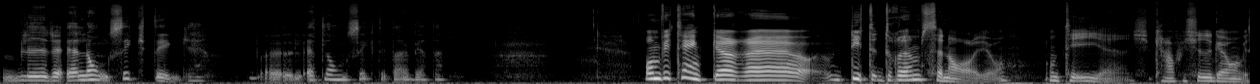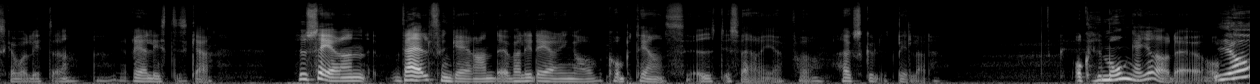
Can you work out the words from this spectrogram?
blir eh, långsiktig, ett långsiktigt arbete. Om vi tänker eh, ditt drömscenario om 10, kanske 20 år om vi ska vara lite realistiska. Hur ser en välfungerande validering av kompetens ut i Sverige för högskoleutbildade? Och hur många gör det? Och... Ja,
